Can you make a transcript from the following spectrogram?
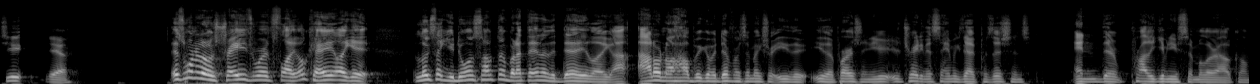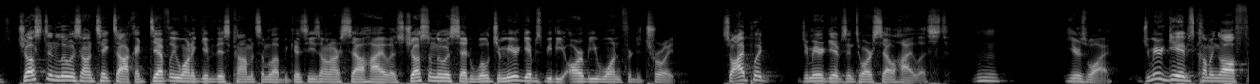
See, yeah, It's one of those trades where it's like, okay, like it, it looks like you're doing something, but at the end of the day, like I, I don't know how big of a difference it makes for either either person. You're, you're trading the same exact positions, and they're probably giving you similar outcomes. Justin Lewis on TikTok. I definitely want to give this comment some love because he's on our sell high list. Justin Lewis said, "Will Jahmyr Gibbs be the RB one for Detroit?" So I put Jahmyr Gibbs into our sell high list. Mm-hmm. Here's why: Jahmyr Gibbs coming off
